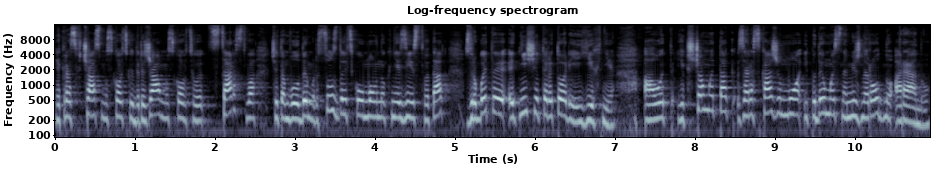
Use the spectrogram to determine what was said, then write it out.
якраз в час московської держави, московського царства чи там Володимир Суздальського умовно князівства, так зробити етнічні території їхні. А от якщо ми так зараз скажемо і подивимось на міжнародну арену,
